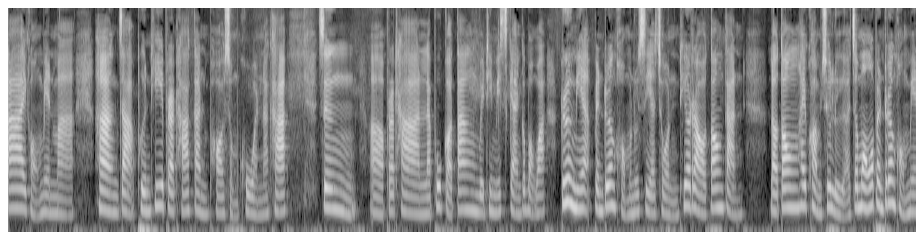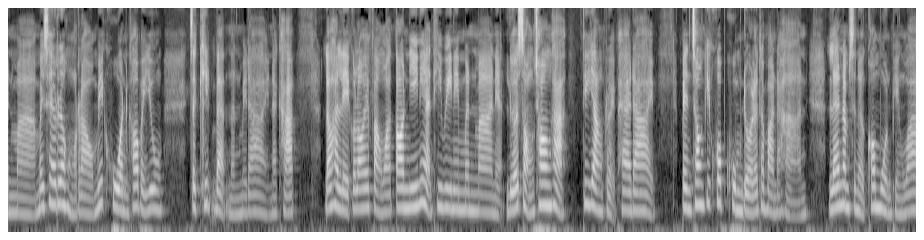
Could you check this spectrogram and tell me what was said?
ใต้ของเมียนมา ห่างจากพื้นที่ประทะกันพอสมควรนะคะ ซึ่งประธานและผู้ก่อตั้งเวทีมิสแกนก็บอกว่าเรื่องนี้เป็นเรื่องของมนุษยชนที่เราต้องกันเราต้องให้ความช่วยเหลือ จะมองว่าเป็นเรื่องของเมียนมา ไม่ใช่เรื่องของเราไม่ควรเข้าไปยุ่ง จะคิดแบบนั้นไม่ได้นะคะ แล้วฮันเลก็เล่าให้ฟังว่าตอนนี้เนี่ยทีวีในเมียนมาเนี่ยเหลือ 2 ช่องค่ะ ที่ยังเผยแพร่ได้ เป็นช่องที่ควบคุมโดยรัฐบาลทหาร และนำเสนอข้อมูลเพียงว่า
